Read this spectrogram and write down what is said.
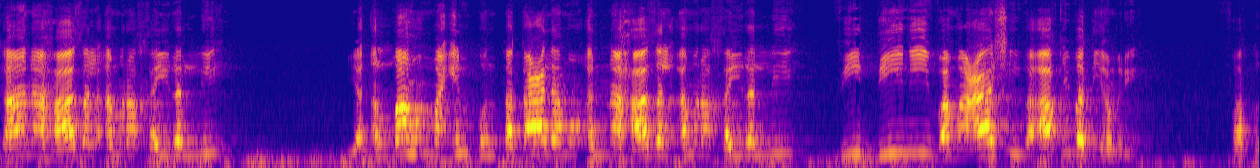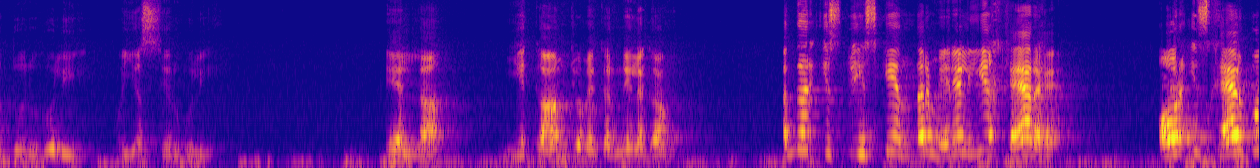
کانا حاضل امر خیر لی، یا اللہ ان کن تعلم ان حاضل امر خیر لی فی دینی و معاشی و عاقبت امری فقدر ہولی و یسر ہولی اے اللہ، یہ کام جو میں کرنے لگا ہوں، اگر اس اس کے اندر میرے لیے خیر ہے اور اس خیر کو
